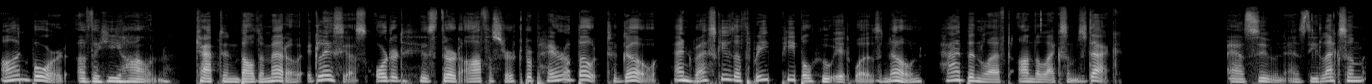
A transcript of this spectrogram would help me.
On board of the Gijon, Captain Baldomero Iglesias ordered his third officer to prepare a boat to go and rescue the three people who it was known had been left on the Lexham's deck. As soon as the Lexham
